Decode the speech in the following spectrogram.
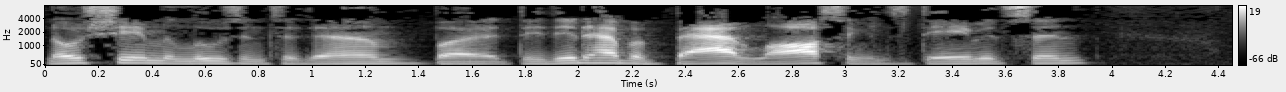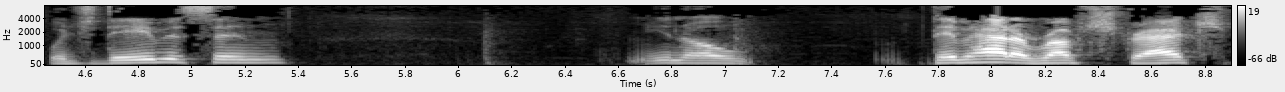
no shame in losing to them. But they did have a bad loss against Davidson which Davidson, you know, they've had a rough stretch.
